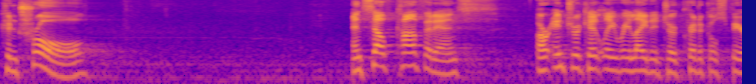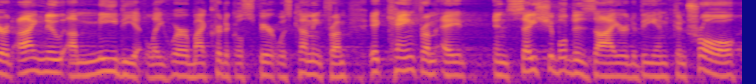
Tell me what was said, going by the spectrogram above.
control and self confidence are intricately related to a critical spirit, I knew immediately where my critical spirit was coming from. It came from an insatiable desire to be in control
